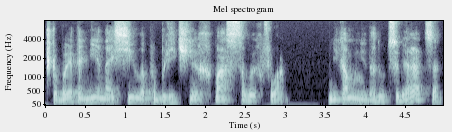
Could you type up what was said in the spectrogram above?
чтобы это не носило публичных массовых форм. Никому не дадут собираться,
